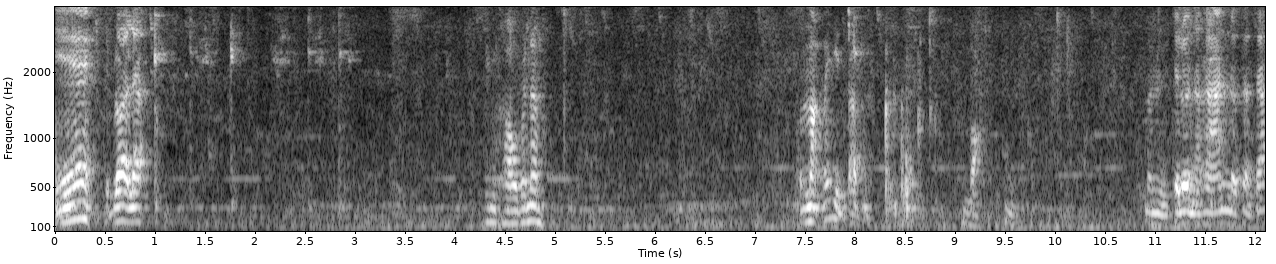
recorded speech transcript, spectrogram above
นี่เรียบร้อยแล้วกินเขาไปนั่นมันหมักไม่กินตับบอก มันเจริญอาหารเดี๋ยวสันซะ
